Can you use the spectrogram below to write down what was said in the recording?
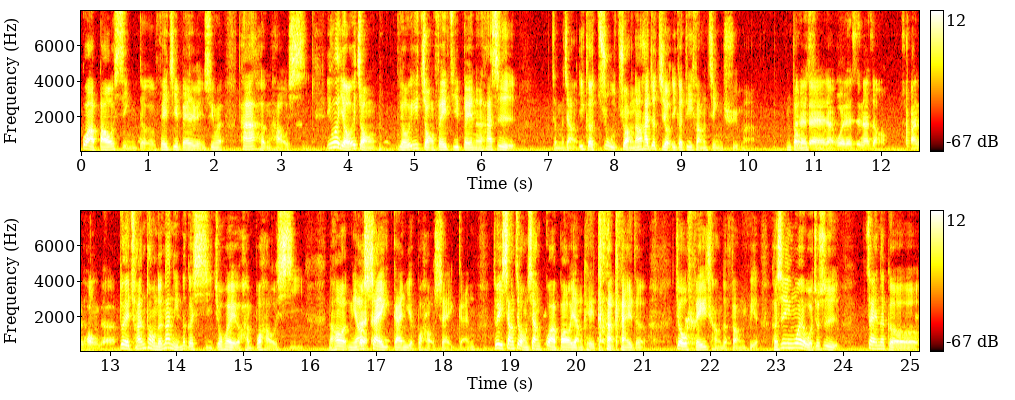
挂包型的飞机杯的原因是因为它很好洗。因为有一种有一种飞机杯呢，它是怎么讲一个柱状，然后它就只有一个地方进去嘛，你懂吗？对对对，我的是那种传统的。对，传统的，那你那个洗就会很不好洗，然后你要晒干也不好晒干，所以像这种像挂包一样可以打开的。就非常的方便，可是因为我就是在那个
